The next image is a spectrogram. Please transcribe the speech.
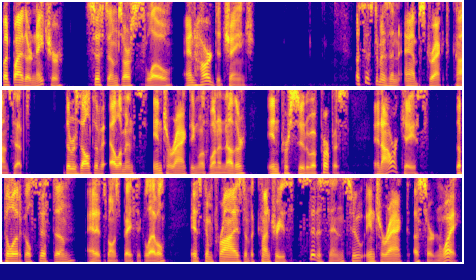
But by their nature, systems are slow and hard to change. A system is an abstract concept, the result of elements interacting with one another in pursuit of a purpose. In our case, the political system, at its most basic level, is comprised of a country's citizens who interact a certain way.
